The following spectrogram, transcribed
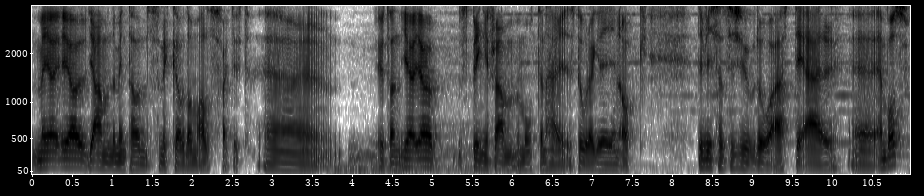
men jag, jag, jag använder mig inte av så mycket av dem alls faktiskt. Eh, utan jag, jag, springer fram mot den här stora grejen och det visar sig ju då att det är eh, en boss.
